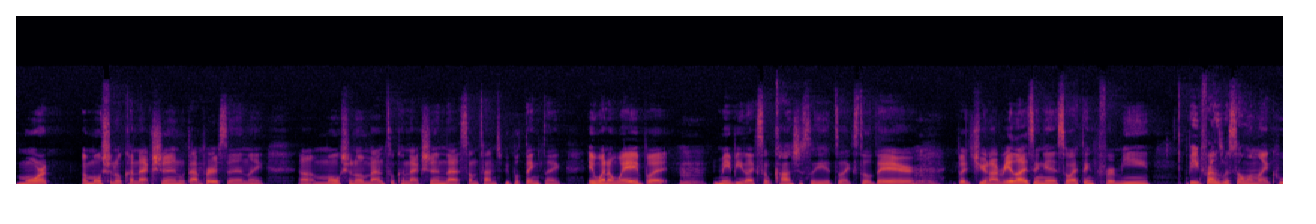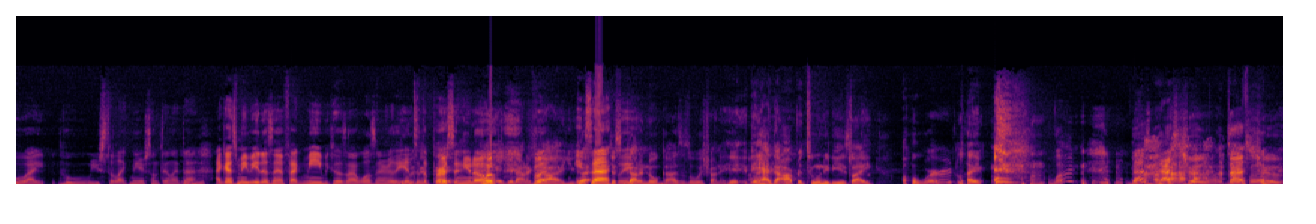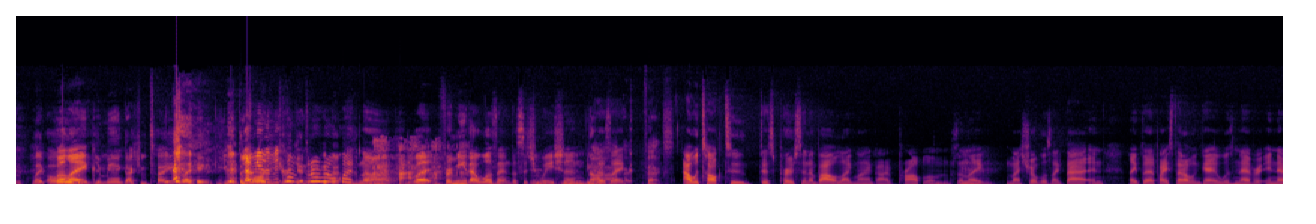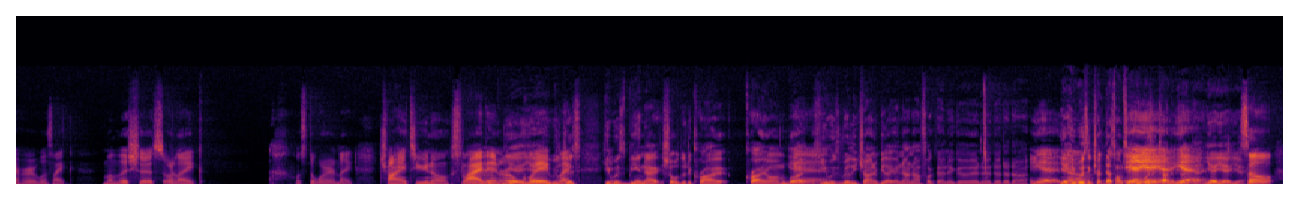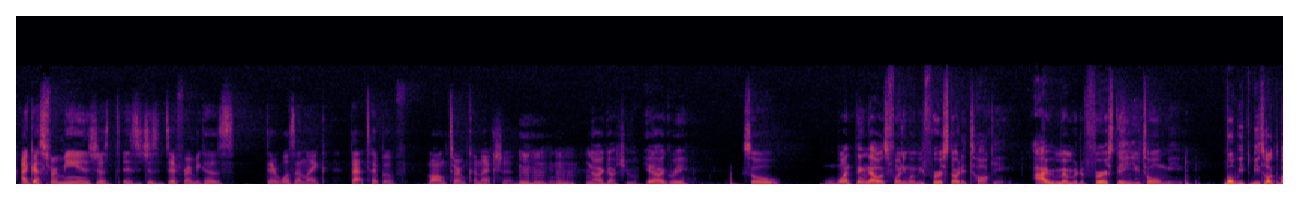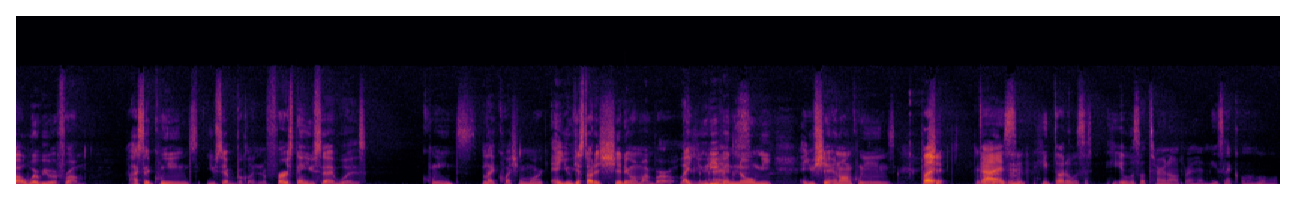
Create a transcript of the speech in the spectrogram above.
more emotional connection with that mm-hmm. person, like uh, emotional mental connection that sometimes people think like it went away, but mm-hmm. maybe like subconsciously it's like still there, mm-hmm. but you're not realizing it. So I think for me, being friends with someone like who I who used to like me or something like that, I guess maybe it doesn't affect me because I wasn't really It into wasn't the there. person, you know. and, and you're not a But- guy. You got, just gotta know, guys is always trying to hit. If they had the opportunity, it's like, oh, word, like what? That's that's true. That's true. Like, oh, but like- your man got you tight. Like you at the let me party let me drinking. come through real quick. No, but for me that wasn't the situation Nah, because I- like I- facts. I would talk to this person about like my God problems and like Mm-hmm. my struggles like that, and like the advice that I would get was never it never was like malicious or like what's the word like trying to you know slide in Mhm. real yeah, quick Yeah, he was like just he was being that shoulder to cry cry on, but Yeah. he was really trying to be like, nah, nah, fuck that nigga. Da, da, da, da. yeah Yeah, he wasn't. Try- that's what I'm saying. Yeah, he wasn't yeah, trying to be like that. Yeah, yeah, yeah. So I guess for me, it's just it's just different because there wasn't like that type of long term connection. Mm-hmm, you know? No, I got you. Yeah, I agree. So, one thing that was funny when we first started talking, I remember the first thing you told me. well, we we talked about where we were from. I said Queens. You said Brooklyn. The first thing you said was Queens, like question mark, and you just started shitting on my borough. Like you didn't even know me, and you shitting on Queens. But Shit- guys, Mhm. he thought it was a, he, it was a turn on for him. He's like, oh,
